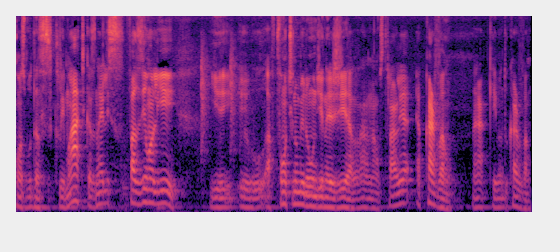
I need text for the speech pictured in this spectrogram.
com as mudanças climáticas, né, eles faziam ali e, e a fonte número um de energia lá na Austrália é o carvão, né, a queima do carvão.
